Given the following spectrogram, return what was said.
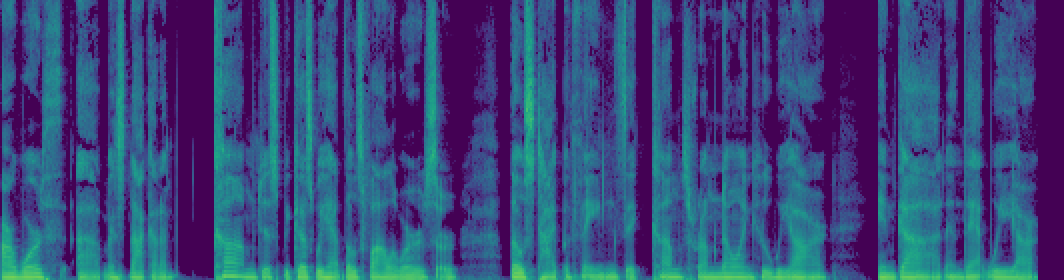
our worth um, is not going to come just because we have those followers or those type of things. It comes from knowing who we are in God and that we are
